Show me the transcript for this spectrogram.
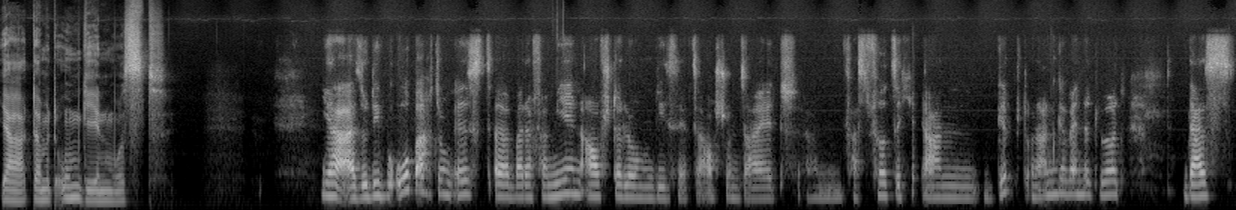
ja, damit umgehen musst. Ja, also die Beobachtung ist äh, bei der Familienaufstellung, die es jetzt auch schon seit ähm, fast 40 Jahren gibt und angewendet wird, dass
